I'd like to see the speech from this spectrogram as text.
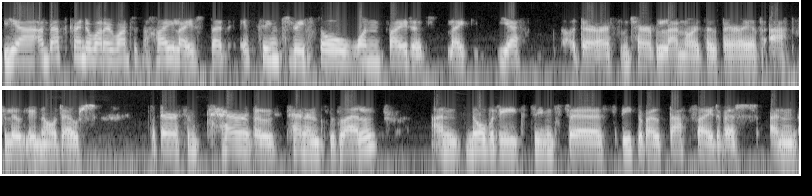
Yeah, and that's kind of what I wanted to highlight that it seems to be so one sided. Like, yes, there are some terrible landlords out there, I have absolutely no doubt. But there are some terrible tenants as well, and nobody seems to speak about that side of it. And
